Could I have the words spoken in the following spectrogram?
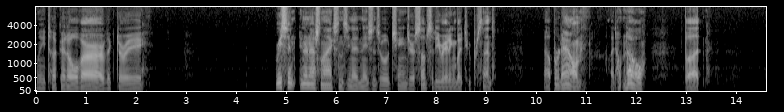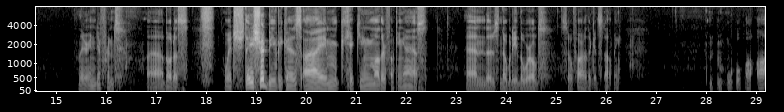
We took it over. Victory. Recent international actions, the United Nations will change our subsidy rating by 2%. Up or down? I don't know. But they're indifferent uh, about us. Which they should be, because I'm kicking motherfucking ass. And there's nobody in the world so far that could stop me.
